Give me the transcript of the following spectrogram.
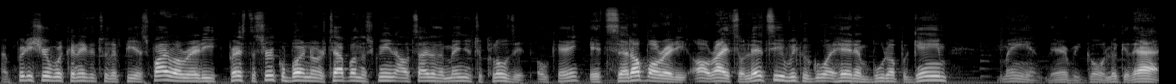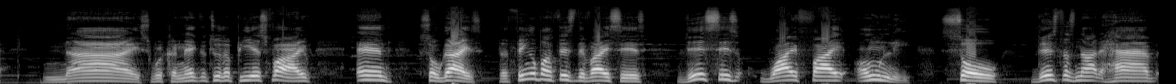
I'm pretty sure we're connected to the PS5 already. Press the circle button or tap on the screen outside of the menu to close it, okay? It's set up already. All right, so let's see if we could go ahead and boot up a game. Man, there we go, look at that. Nice, we're connected to the PS5. And so guys, the thing about this device is this is Wi-Fi only. So this does not have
